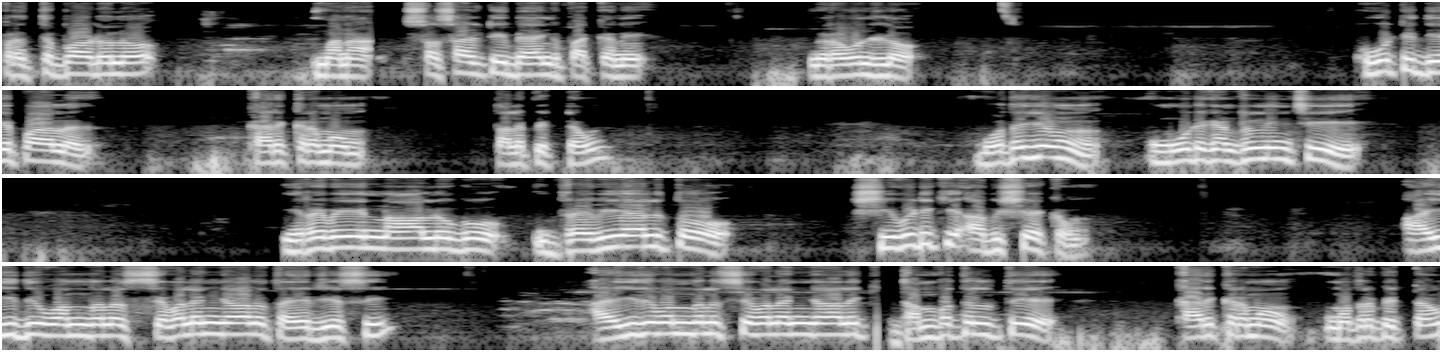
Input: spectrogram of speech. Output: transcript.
ప్రతిపాడులో మన సొసైటీ బ్యాంక్ పక్కనే గ్రౌండ్లో కోటి దీపాల కార్యక్రమం తలపెట్టాం. ఉదయం మూడు గంటల నుంచి ఇరవై నాలుగు ద్రవ్యాలతో శివుడికి అభిషేకం. ఐదు వందల శివలింగాలు తయారు చేసి ఐదు వందల శివలింగాలకి దంపతులతో కార్యక్రమం మొదలుపెట్టాం.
